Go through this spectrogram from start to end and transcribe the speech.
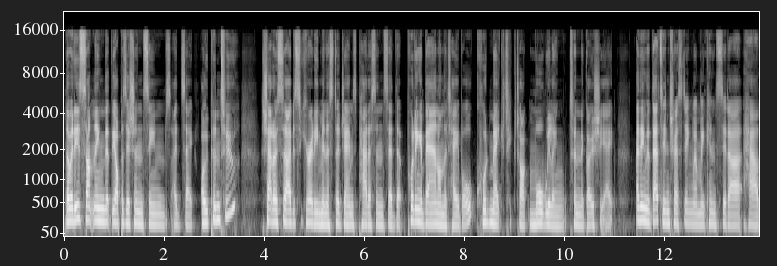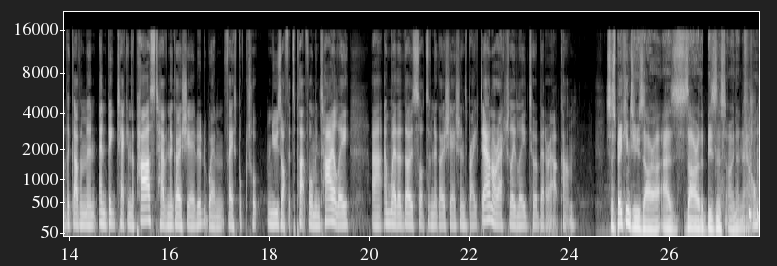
Though it is something that the opposition seems, I'd say, open to. Shadow Cybersecurity Minister James Paterson said that putting a ban on the table could make TikTok more willing to negotiate. I think that that's interesting when we consider how the government and big tech in the past have negotiated when Facebook took news off its platform entirely, uh, and whether those sorts of negotiations break down or actually lead to a better outcome. So, speaking to you, Zara, as Zara, the business owner now,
